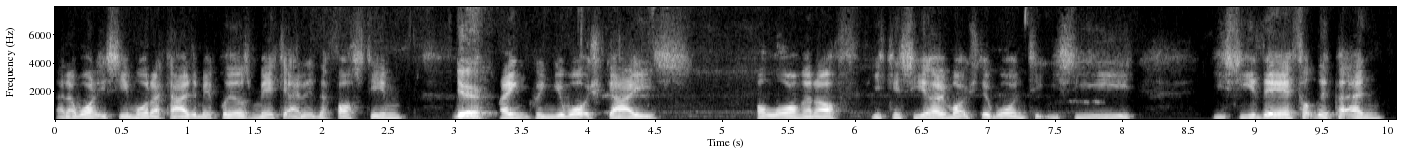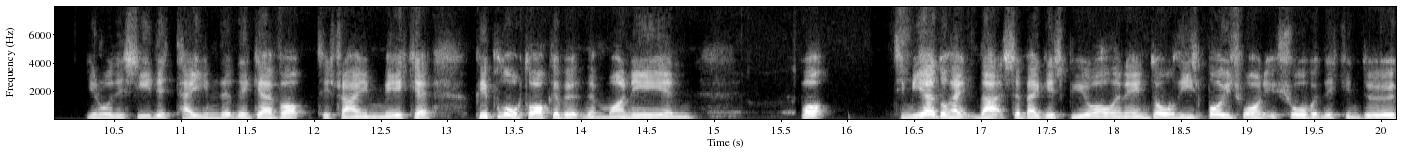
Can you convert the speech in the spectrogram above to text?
and I want to see more academy players make it into the first team. Yeah. I think when you watch guys for long enough, you can see how much they want it. You see, you see the effort they put in. You know, they see the time that they give up to try and make it. People will talk about the money and, but to me, I don't think that's the biggest be all and end all. These boys want to show what they can do.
